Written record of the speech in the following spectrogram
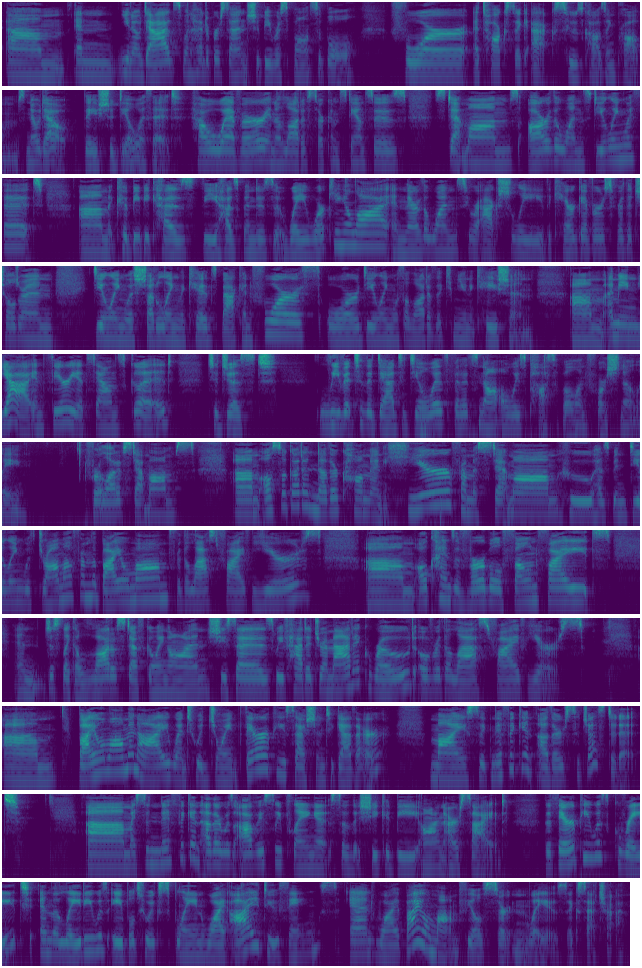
Um, and, you know, dads 100% should be responsible for a toxic ex who's causing problems. No doubt they should deal with it. However, in a lot of circumstances, stepmoms are the ones dealing with it. Um, it could be because the husband is away working a lot and they're the ones who are actually the caregivers for the children, dealing with shuttling the kids back and forth or dealing with a lot of the communication. Um, I mean, yeah, in theory, it sounds good to just leave it to the dad to deal with, but it's not always possible, unfortunately, for a lot of stepmoms. Um, also, got another comment here from a stepmom who has been dealing with drama from the bio mom for the last five years. Um, all kinds of verbal phone fights and just like a lot of stuff going on. She says, We've had a dramatic road over the last five years. Um, Biomom and I went to a joint therapy session together. My significant other suggested it. Um, my significant other was obviously playing it so that she could be on our side. The therapy was great, and the lady was able to explain why I do things and why Biomom feels certain ways, etc.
